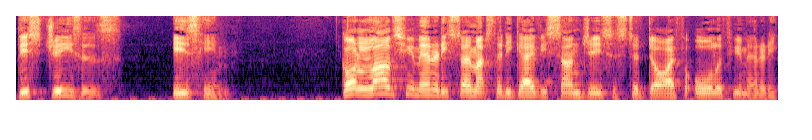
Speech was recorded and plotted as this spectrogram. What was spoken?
This Jesus is him. God loves humanity so much that he gave his son Jesus to die for all of humanity.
